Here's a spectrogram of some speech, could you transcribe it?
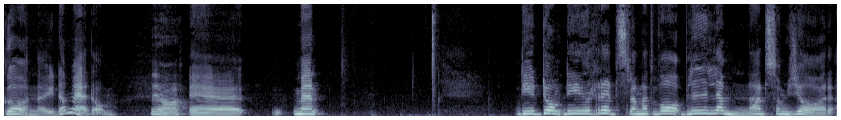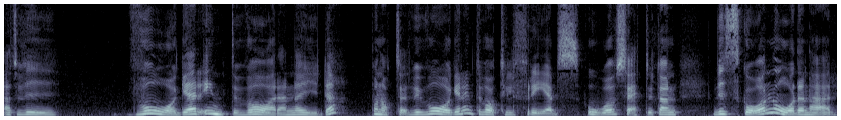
görnöjda med dem. Ja. Eh, men det är, de, det är ju rädslan att vara, bli lämnad som gör att vi vågar inte vara nöjda på något sätt. Vi vågar inte vara tillfreds oavsett utan vi ska nå den här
